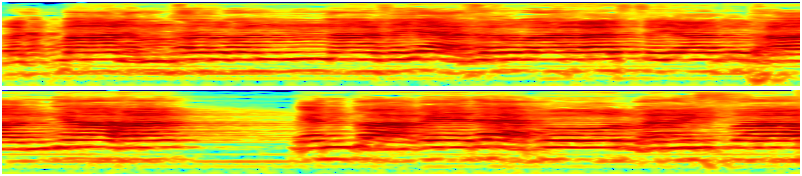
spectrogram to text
तत्मानम् सर्वम् नाशय सर्वाश्च यातु धान्याः यन्त्वा वेद पूर्वविश्वाः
